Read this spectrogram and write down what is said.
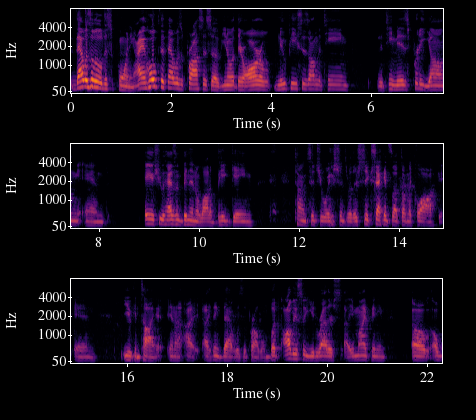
that was a little disappointing. I hope that that was a process of, you know what, there are new pieces on the team. The team is pretty young, and ASU hasn't been in a lot of big game time situations where there's six seconds left on the clock and you can tie it. And I, I, I think that was the problem. But obviously, you'd rather, in my opinion, uh, a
